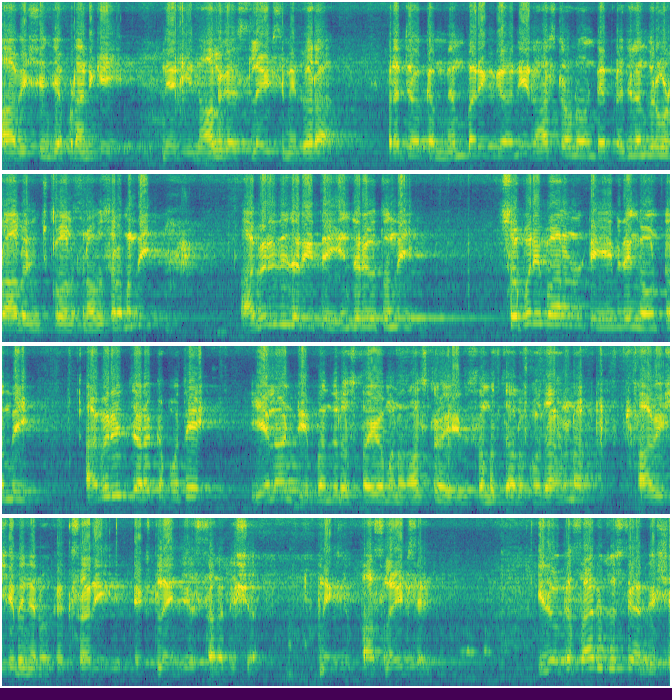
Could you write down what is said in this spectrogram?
ఆ విషయం చెప్పడానికి నేను ఈ నాలుగైదు స్లైడ్స్ మీ ద్వారా ప్రతి ఒక్క మెంబర్కి కానీ రాష్ట్రంలో ఉండే ప్రజలందరూ కూడా ఆలోచించుకోవాల్సిన అవసరం ఉంది. అభివృద్ధి జరిగితే ఏం జరుగుతుంది? సుపరిపాలన ఉంటే ఏ విధంగా ఉంటుంది? అభివృద్ధి జరగకపోతే ఎలాంటి ఇబ్బందులు వస్తాయో మన రాష్ట్రం ఐదు సంవత్సరాలకు ఉదాహరణ. ఆ విషయమే నేను ఒకసారి ఎక్స్ప్లెయిన్ చేస్తాను అధ్యక్ష. నెక్స్ట్ ఆ స్లైడ్స్ ఇది ఒకసారి చూస్తే అధ్యక్ష.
